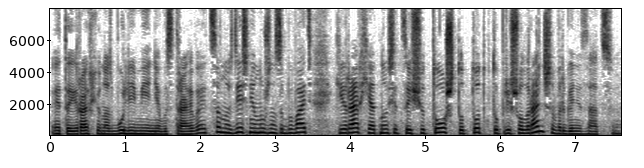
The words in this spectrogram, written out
Эта иерархия у нас более-менее выстраивается, но здесь не нужно забывать, к иерархии относится еще то, что тот, кто пришел раньше в организацию,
